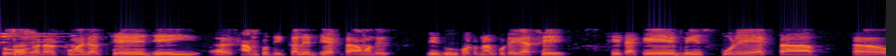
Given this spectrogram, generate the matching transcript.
তো হ্যাঁ, হ্যাঁ। এটা শোনা যাচ্ছে যে এই সাম্প্রতিক কালের যে একটা আমাদের যে দুর্ঘটনা ঘটে গেছে সেটাকে বেশ করে একটা আহ,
